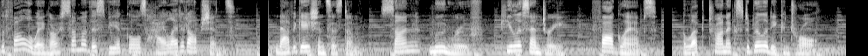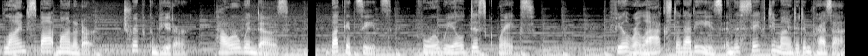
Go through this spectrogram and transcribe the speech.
The following are some of this vehicle's highlighted options. Navigation system, sun, moonroof, keyless entry, fog lamps, electronic stability control, blind spot monitor, trip computer, power windows, bucket seats, four-wheel disc brakes. Feel relaxed and at ease in this safety-minded Impreza.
